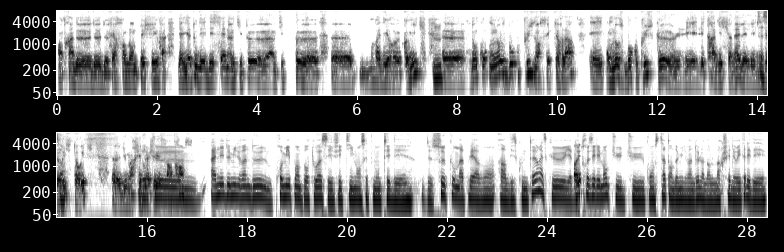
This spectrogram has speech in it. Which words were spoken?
en train de de, de faire semblant de pêcher. Enfin, il y a, y a tout des, des scènes un petit peu euh, un petit peu, euh, on va dire, comique. Mmh. Euh, donc, on, on, ose beaucoup plus dans ce secteur-là et on ose beaucoup plus que les, les traditionnels et les leaders historiques euh, du marché de la GSA en France. Année 2022, premier point pour toi, c'est effectivement cette montée des, de ceux qu'on appelait avant hard discounter. Est-ce qu'il y a d'autres éléments que tu, tu, constates en 2022 là, dans le marché du retail et des,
